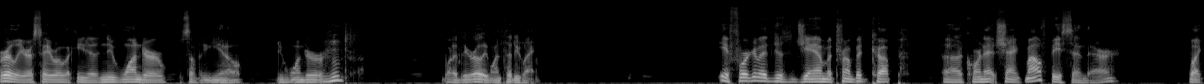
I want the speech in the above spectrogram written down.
earlier. Say we're looking at a new Wonder, something, you know, new Wonder, Mhm. one of the early ones anyway. If we're gonna just jam a trumpet cup, uh, cornet shank mouthpiece in there, like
